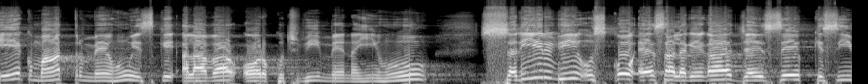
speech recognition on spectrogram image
एकमात्र मैं हूँ। इसके अलावा और कुछ भी मैं नहीं हूँ। शरीर भी उसको ऐसा लगेगा जैसे किसी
